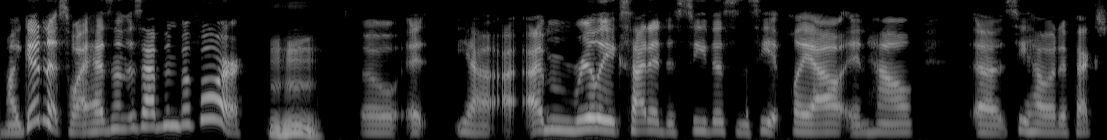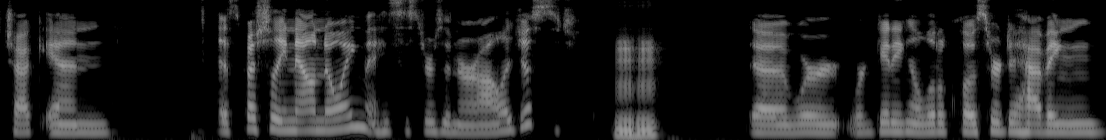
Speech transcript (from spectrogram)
my goodness, why hasn't this happened before? Mhm. So it, yeah, I, I'm really excited to see this and see it play out and how, uh, see how it affects Chuck and especially now knowing that his sister's a neurologist Mhm. uh, we're we're getting a little closer to having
